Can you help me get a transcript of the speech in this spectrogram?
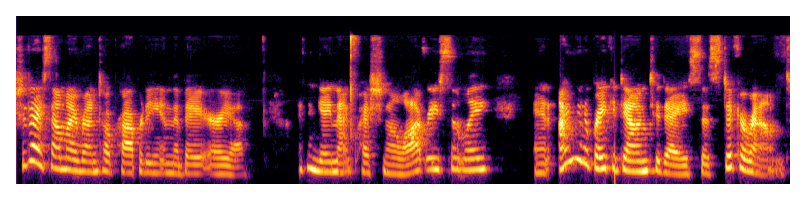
Should I sell my rental property in the Bay Area? I've been getting that question a lot recently, and I'm going to break it down today, so stick around.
